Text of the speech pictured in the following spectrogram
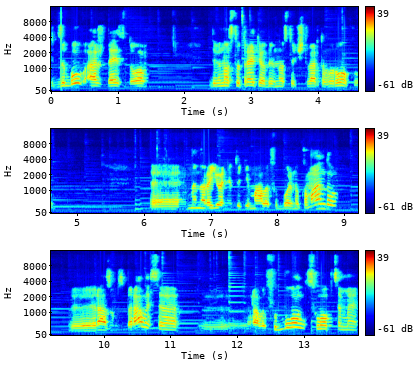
Підзабув аж десь до 93-94 року. Е, Ми на районі тоді мали футбольну команду. е, разом збиралися, е, грали футбол з хлопцями,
